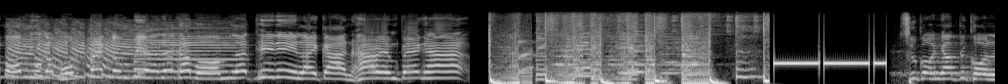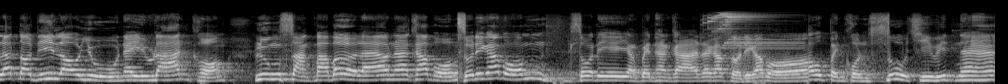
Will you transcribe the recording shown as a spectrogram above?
รับผมอยู่กับผมแป๊กนมเปรี้ยวนะครับผมและที่นี่รายการฮาเร็มแป๊กฮะทุกคนครับทุกคนและตอนนี้เราอยู่ในร้านของลุงศักดิ์บาร์เบอร์แล้วนะครับผม สวัสดีครับผม สวัสดีอย่างเป็นทางการนะครับ สวัสดีครับผมเขาเป็นคนสู้ชีวิตนะฮะ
